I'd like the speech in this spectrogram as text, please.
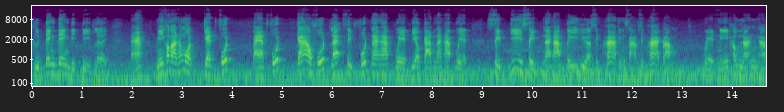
คือเด้งเด้งดีดดีดเลยนะมีเข้ามาทั้งหมด 7 ฟุต 8 ฟุต 9 ฟุต และ 10 ฟุตนะครับ เวทเดียวกันนะครับ เวท10 20 นะครับ ตีเหยื่อ 15ถึง35 กรัม เวทนี้เท่านั้นครับ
